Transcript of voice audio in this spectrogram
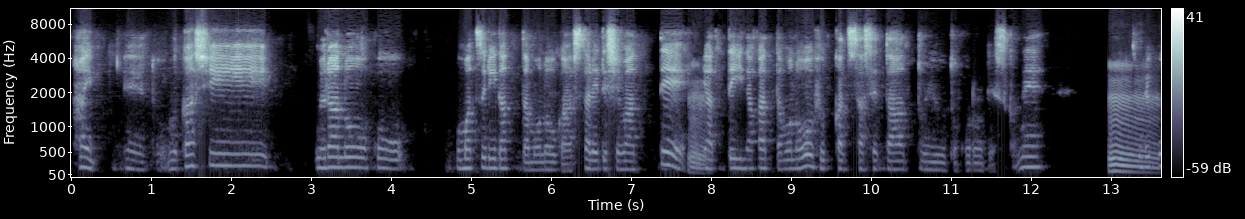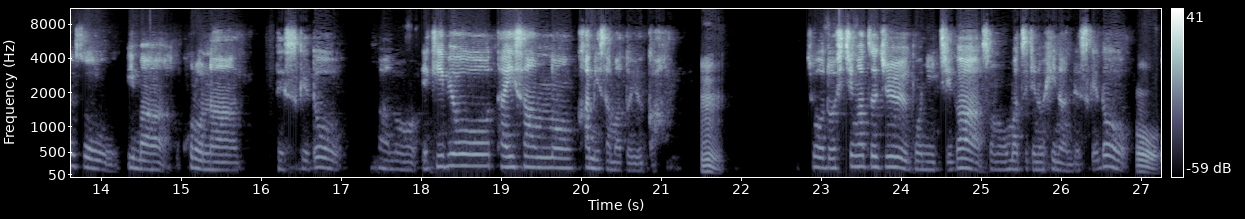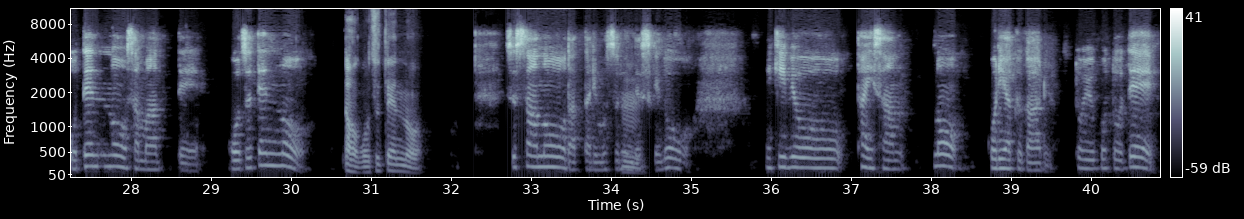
はい。えっ、と、昔、村のこう、お祭りだったものが廃れてしまってうんやっていなかったものを復活させたというところですかね。うん。それこそ今コロナですけど、あの、疫病退散の神様というか、うん。ちょうど7月15日がそのお祭りの日なんですけど、お天皇様って、御頭天皇、あ、ご図天皇。スサノオだったりもするんですけど、疫病退散のご利益があるということで、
